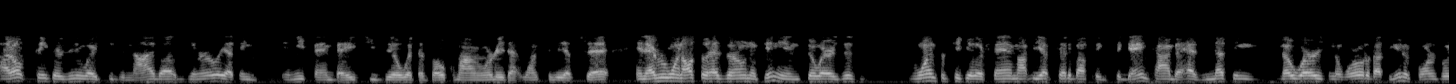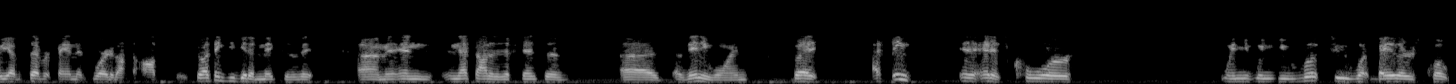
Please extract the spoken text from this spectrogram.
I don't think there's any way to deny that. Generally, I think any fan base you deal with a vocal minority that wants to be upset, and everyone also has their own opinion. So whereas this one particular fan might be upset about the, the game time, but has nothing, no worries in the world about the uniforms, well, you have a separate fan that's worried about the opposite. So I think you get a mix of it. Um, and, and that's not a defense of, uh, of anyone. But I think at its core, when you, when you look to what Baylor's quote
